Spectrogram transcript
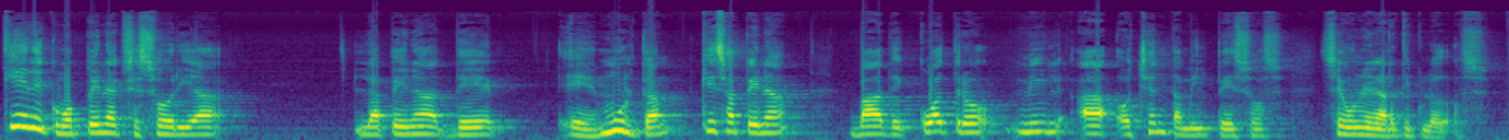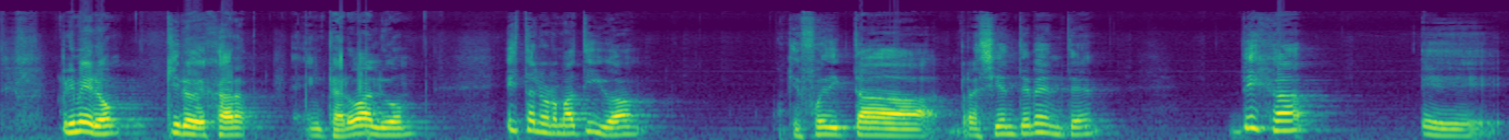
tiene como pena accesoria la pena de eh, multa, que esa pena va de 4.000 a 80.000 pesos según el artículo 2. Primero, quiero dejar en claro algo. Esta normativa que fue dictada recientemente, deja eh,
